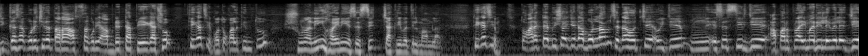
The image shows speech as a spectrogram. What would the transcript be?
জিজ্ঞাসা করেছিল, তারা আশা করি আপডেটটা পেয়ে গেছো। ঠিক আছে? গতকাল কিন্তু শুনানি হয়নি এসএসসির চাকরি বাতিল মামলার। ঠিক আছে? তো আরেকটা বিষয় যেটা বললাম, সেটা হচ্ছে ওই যে এসএসসির যে আপার প্রাইমারি লেভেলের যে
